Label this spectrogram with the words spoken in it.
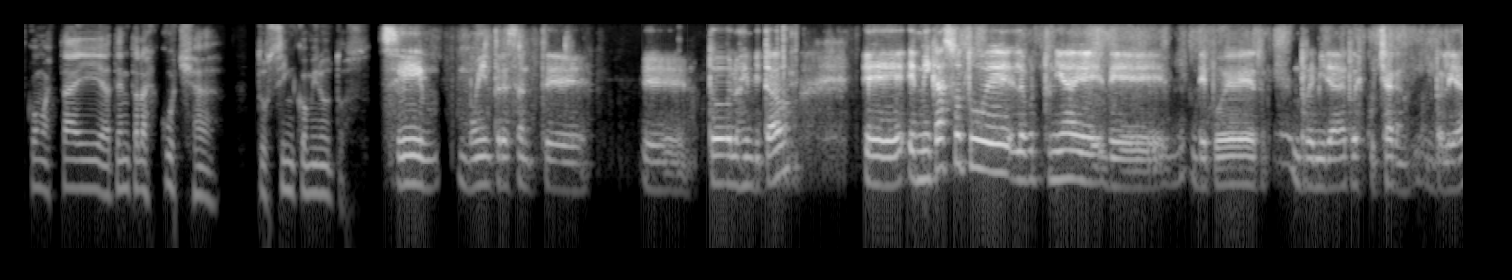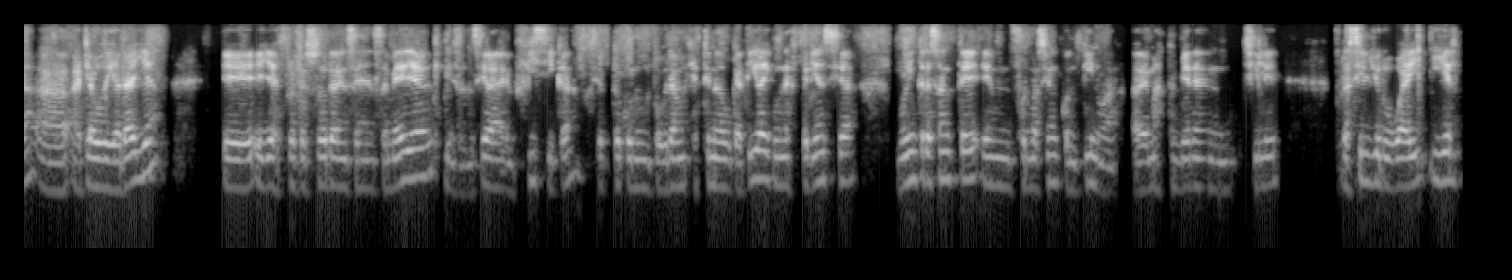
¿cómo está ahí? Atento a la escucha, tus cinco minutos. Sí, muy interesante eh, todos los invitados. Eh, en mi caso tuve la oportunidad de, de, poder remirar, reescuchar en realidad a, Claudia Araya. Eh, ella es profesora de enseñanza media, licenciada en física, ¿cierto? con un programa en gestión educativa y con una experiencia muy interesante en formación continua, además también en Chile, Brasil y Uruguay. Y el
